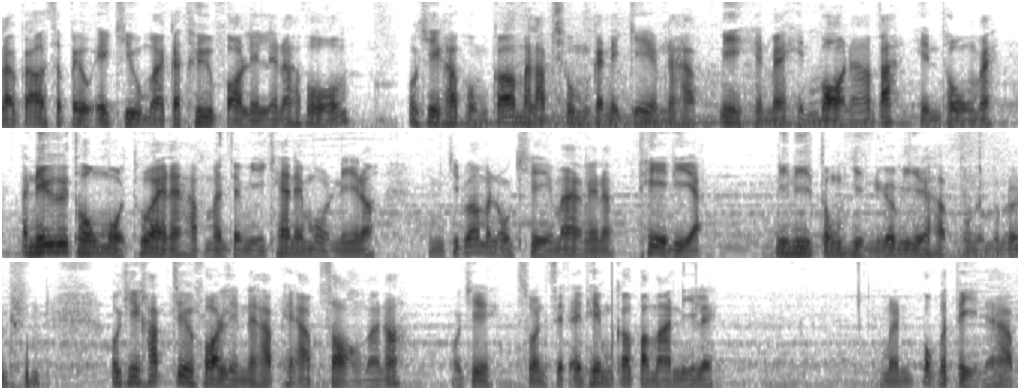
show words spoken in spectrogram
แล้วก็เอาสเปลเอ็กคิวมากระทืบฟอร์เรนเลยนะครับผมโอเคครับผมก็มารับชมกันในเกมนะครับ นี่เห็นไหมเห็นบ่อน้ำปะเห็นธงไหมอันนี้คือธงโหมดถ้วยนะครับ มันจะมีแค่ในโหมดนี้เนาะ ผมคิดว่ามันโอเคมากเลยนะ เท่ดีอะนี่นี่ตรงหินก็มีนะครับ ตรงนั้นตรงนั้นโอเคครับ เจอฟอร์เรนนะครับ ให้อัพ2มาเนาะ โอเค ส่วนเซตไอเทมก็ประมาณนี้เลย เหมือนปกตินะครับ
